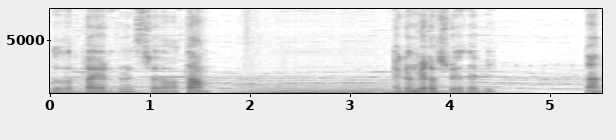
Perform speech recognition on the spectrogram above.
To za frajer, który strzelał tam. Jak on mnie raszuje, debil. Tak?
